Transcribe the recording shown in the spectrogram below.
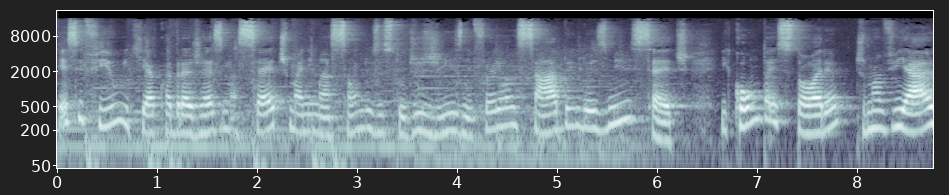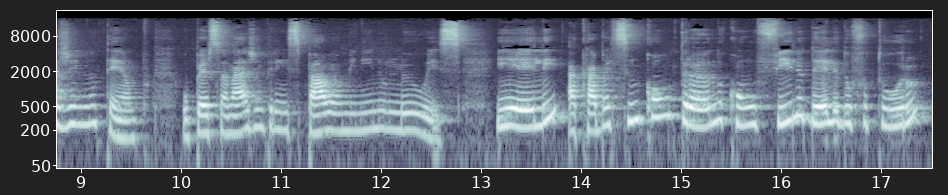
Esse filme, que é a 47ª animação dos estúdios Disney, foi lançado em 2007 e conta a história de uma viagem no tempo. O personagem principal é o menino Lewis e ele acaba se encontrando com o filho dele do futuro,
